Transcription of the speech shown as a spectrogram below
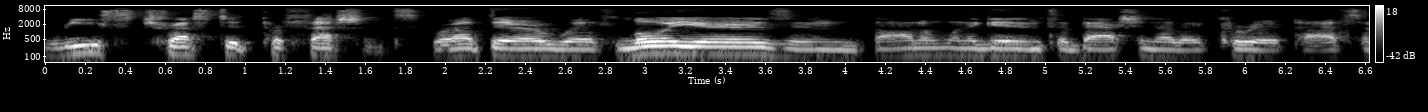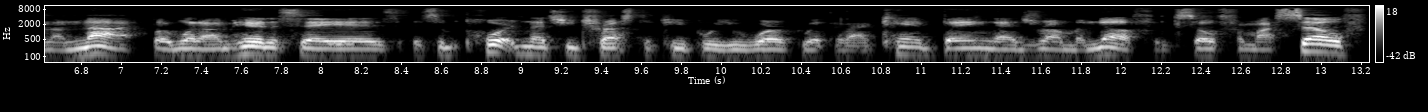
least trusted professions. We're up there with lawyers, and I don't want to get into bashing other career paths, and I'm not. But what I'm here to say is it's important that you trust the people you work with, and I can't bang that drum enough. And so for myself,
